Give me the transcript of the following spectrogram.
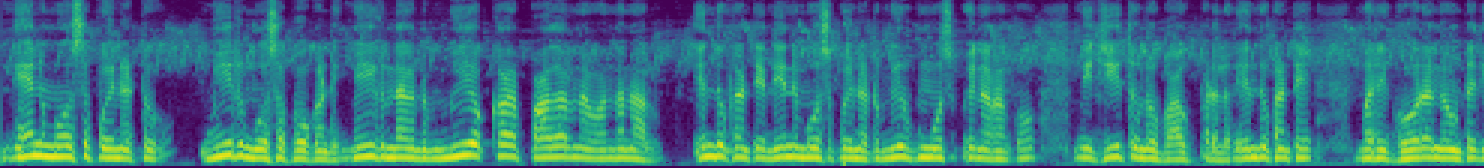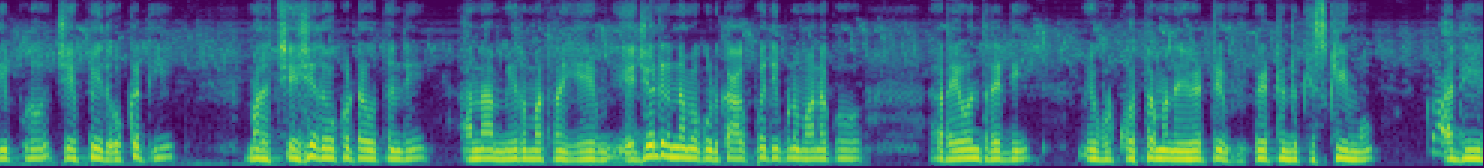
నేను మోసపోయినట్టు మీరు మోసపోకండి. మీకు మీ యొక్క పాదాలు నా వందనాలు. ఎందుకంటే నేను మోసపోయినట్టు మీరు మోసపోయినారనుకో మీ జీవితంలో బాగుపడలేరు ఎందుకంటే మరి ఘోరంగా ఉంటుంది ఇప్పుడు చెప్పేది ఒకటి మరి చేసేది ఒకటి అవుతుంది. అన్న మీరు మాత్రం ఏం ఏజెంట్కి నమ్మకూడదు. కాకపోతే ఇప్పుడు మనకు రేవంత్ రెడ్డి ఇప్పుడు కొత్త మన పెట్టి పెట్టిన స్కీము అది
